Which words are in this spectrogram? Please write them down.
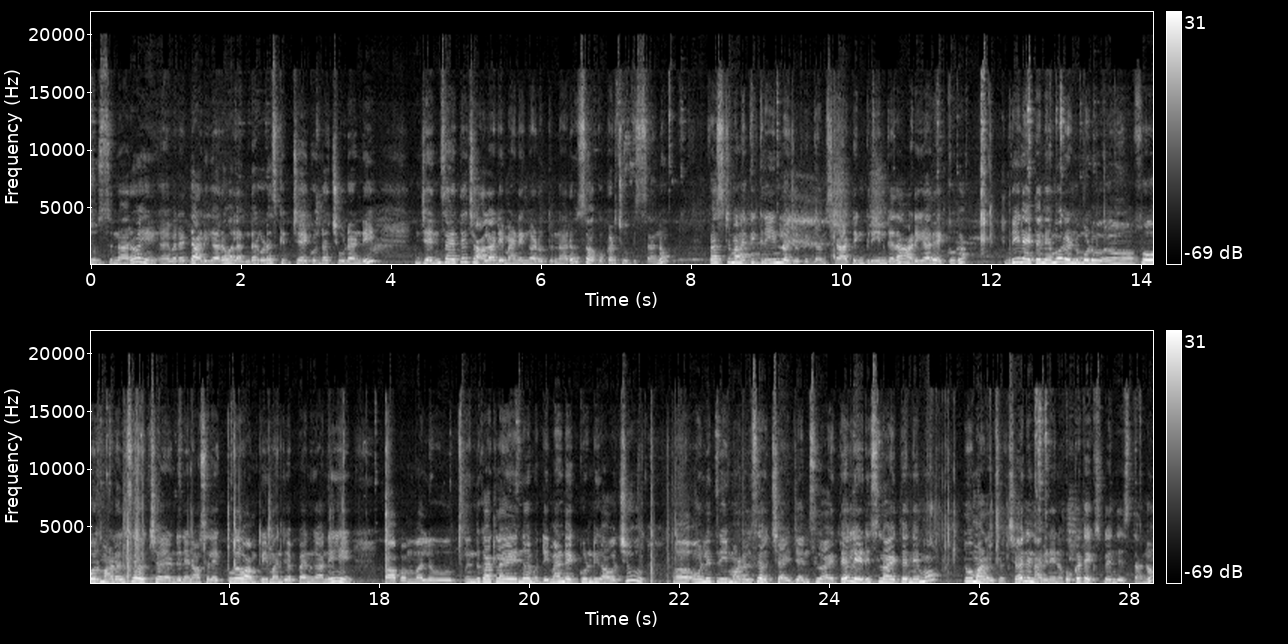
చూస్తున్నారో ఎవరైతే అడిగారో వాళ్ళందరూ కూడా స్కిప్ చేయకుండా చూడండి. జెంట్స్ అయితే చాలా డిమాండింగ్ అడుగుతున్నారు. సో ఒక్కొక్కటి చూపిస్తాను. ఫస్ట్ మనకి గ్రీన్లో చూపిద్దాం. స్టార్టింగ్ గ్రీన్ కదా అడిగారు ఎక్కువగా. గ్రీన్ అయితేనేమో రెండు మూడు ఫోర్ మోడల్సే వచ్చాయండి. నేను అసలు ఎక్కువగా పంపించమని చెప్పాను కానీ పాపం వాళ్ళు ఎందుకు అట్లా అయిందో డిమాండ్ ఎక్కువ ఉండి కావచ్చు. ఓన్లీ త్రీ మోడల్సే వచ్చాయి. జెంట్స్లో అయితే లేడీస్లో అయితేనేమో టూ మోడల్స్ వచ్చాయి. నేను అవి నేను ఒక్కొక్కటి ఎక్స్ప్లెయిన్ చేస్తాను.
